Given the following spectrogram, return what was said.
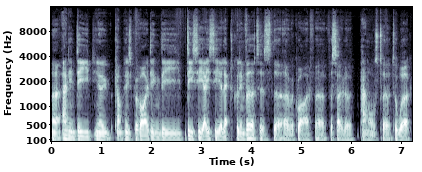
uh, and indeed, you know, companies providing the DC AC electrical inverters that are required for, for solar panels to, to work.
